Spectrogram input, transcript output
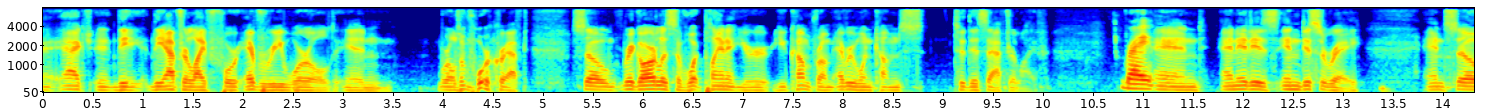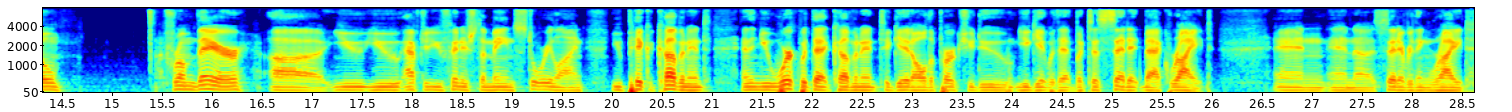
Act, the the afterlife for every world in World of Warcraft. So regardless of what planet you're you come from, everyone comes to this afterlife Right. and and it is in disarray. And so from there, uh, you you after you finish the main storyline, you pick a covenant, and then you work with that covenant to get all the perks you do you get with that, but to set it back right, and and uh, set everything right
